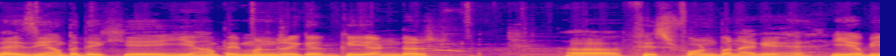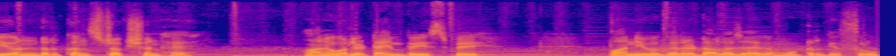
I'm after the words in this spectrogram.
गाइज़ यहाँ पे देखिए, यहाँ पे मनरेगा के अंडर फ़िश फॉन्ड बनाए गए है। ये अभी अंडर कंस्ट्रक्शन है। आने वाले टाइम पे इस पर पानी वगैरह डाला जाएगा मोटर के थ्रू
